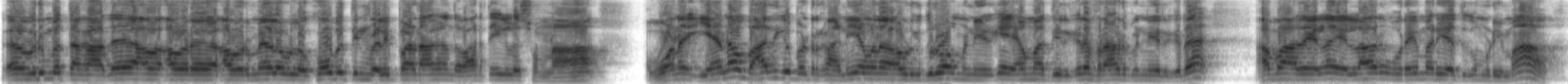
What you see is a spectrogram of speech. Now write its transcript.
விரும்பத்தகாத அவ- அவரை அவர் மேலே உள்ள கோபத்தின் வெளிப்பாடாக அந்த வார்த்தைகளை சொன்னால் உன ஏன்னா பாதிக்கப்பட்டிருக்கான் நீ அவனை அவனுக்கு துரோகம் பண்ணியிருக்க ஏமாற்றிருக்கிற ஃப்ராட் பண்ணியிருக்கிற அப்போ அதையெல்லாம் எல்லாரும் ஒரே மாதிரி ஏற்றுக்க முடியுமா?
